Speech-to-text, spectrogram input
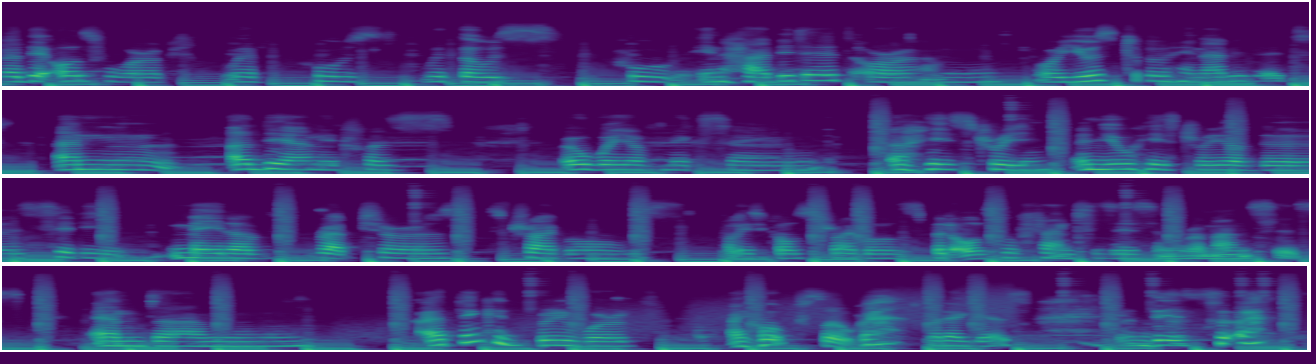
But they also work with who's with those who inhabit it or um, or used to inhabit it. And at the end, it was a way of mixing a history, a new history of the city made of ruptures, struggles, political struggles, but also fantasies and romances. And um, I think it really worked. I hope so, but I guess this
